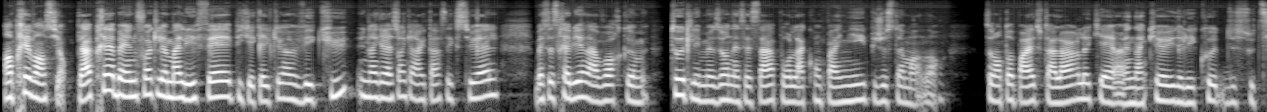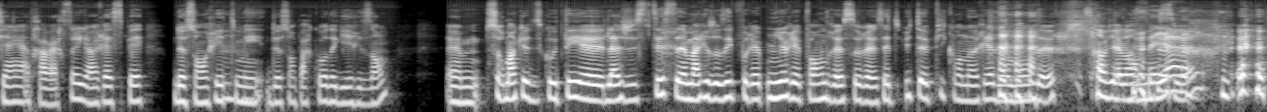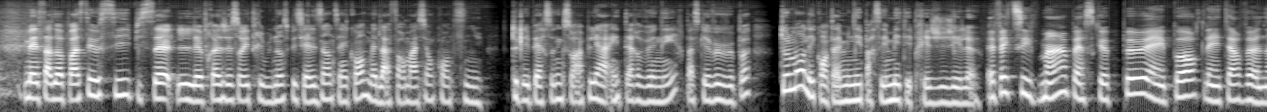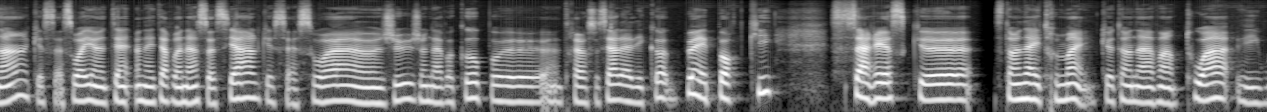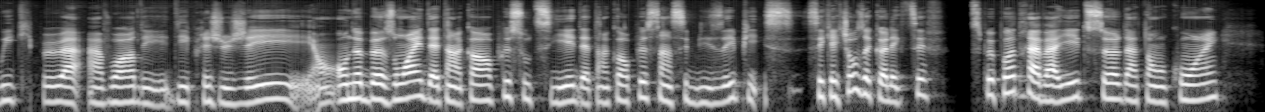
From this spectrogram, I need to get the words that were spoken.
en prévention. Puis après, ben, une fois que le mal est fait puis que quelqu'un a vécu une agression à caractère sexuel, ben, ce serait bien d'avoir comme toutes les mesures nécessaires pour l'accompagner. Puis justement, non, ce dont on parlait tout à l'heure, qu'il y ait un accueil, de l'écoute, du soutien à travers ça, il y a un respect de son rythme et de son parcours de guérison. Euh, sûrement que du côté euh, de la justice, euh, Marie-Josée pourrait mieux répondre sur euh, cette utopie qu'on aurait d'un monde sans violence monde meilleur. sexuelle. mais ça doit passer aussi, puis ça, le projet sur les tribunaux spécialisés en tient compte, mais de la formation continue. Toutes les personnes qui sont appelées à intervenir, parce que veut, veut pas, tout le monde est contaminé par ces mythes et préjugés-là. Effectivement, parce que peu importe l'intervenant, que ce soit un, te- un intervenant social, que ce soit un juge, un avocat, un travailleur social à l'école, peu importe qui, ça reste que c'est un être humain que tu en as avant toi et oui, qui peut avoir des, des préjugés. On, on a besoin d'être encore plus outillé, d'être encore plus sensibilisé. Puis c'est quelque chose de collectif. Tu peux pas travailler tout seul dans ton coin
